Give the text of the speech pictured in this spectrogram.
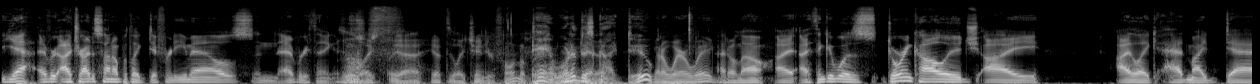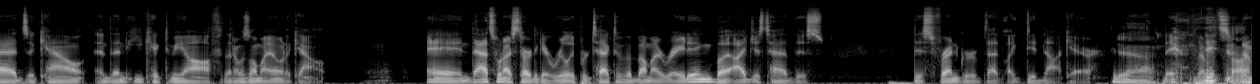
Yeah, every I tried to sign up with like different emails and everything. It So, was- like, yeah, you have to like change your phone number. Damn, what did this guy do? You gotta wear a wig. I don't know. I, I think it was during college. I I like had my dad's account and then he kicked me off. Then I was on my own account, and that's when I started to get really protective about my rating. But I just had this this friend group that like did not care. Yeah. They, Them, they- them,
